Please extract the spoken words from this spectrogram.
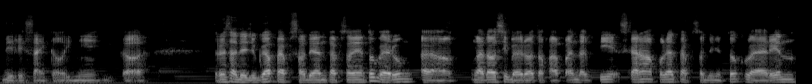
di recycle ini gitu. Terus ada juga Pepsodent. Pepsodent itu baru eh, nggak uh, tahu sih baru atau kapan, tapi sekarang aku lihat Pepsodent itu keluarin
